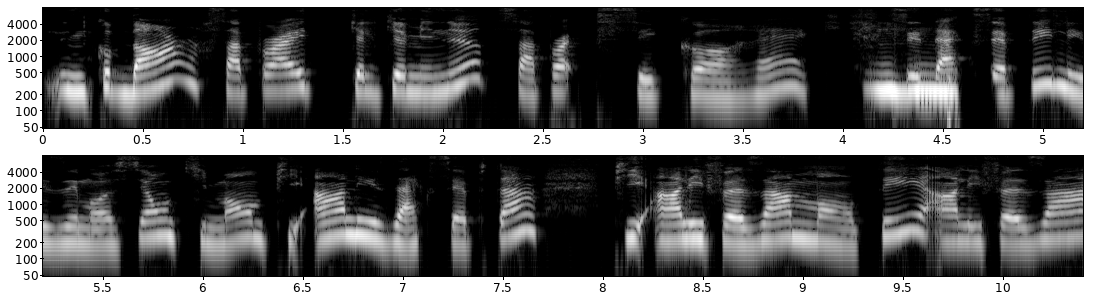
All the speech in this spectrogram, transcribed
une coupe d'heure, ça peut être quelques minutes, ça peut être... Puis c'est correct. C'est mmh d'accepter les émotions qui montent. Puis en les acceptant, puis en les faisant monter, en les faisant,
